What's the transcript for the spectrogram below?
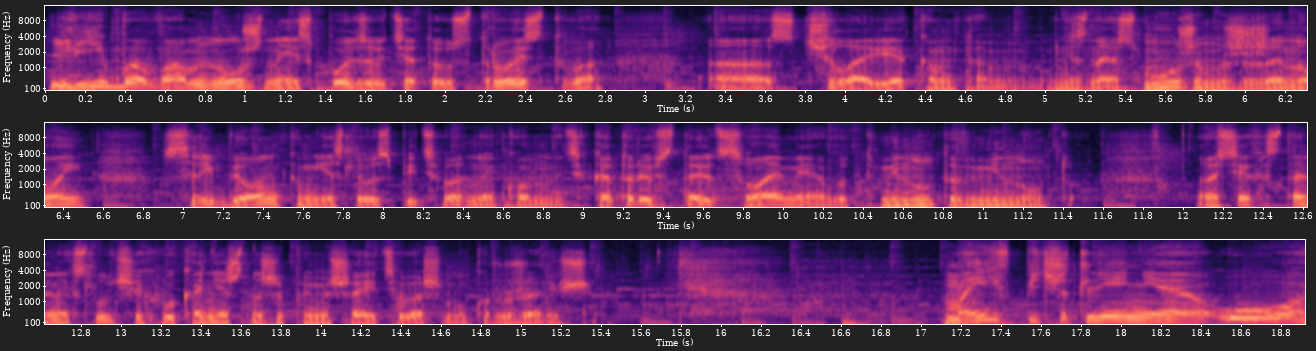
либо вам нужно использовать это устройство а, с человеком, там, не знаю, с мужем, с женой, с ребенком, если вы спите в одной комнате, который встает с вами вот минута в минуту. Во всех остальных случаях вы, конечно же, помешаете вашим окружающим. Мои впечатления о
